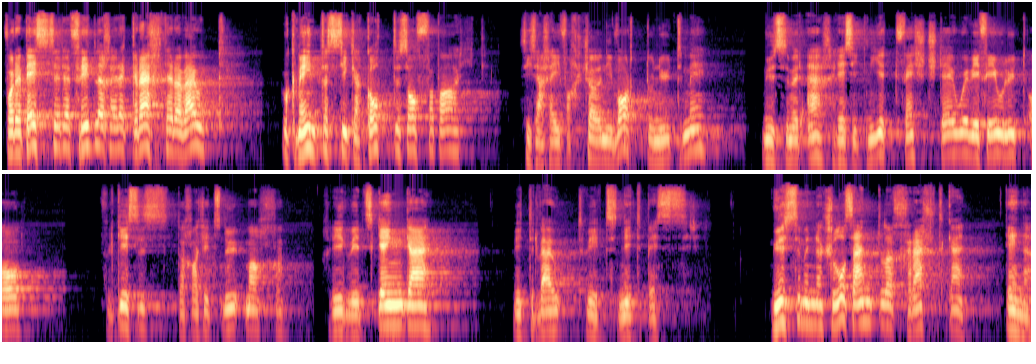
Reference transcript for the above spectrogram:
Von einer besseren, friedlicheren, gerechteren Welt? Und gemeint, das sei eine Gottesoffenbarung? Sie sagen einfach schöne Worte und nichts mehr. Müssen wir echt resigniert feststellen, wie viele Leute auch vergiss es, da kannst du jetzt nichts machen. Krieg wird es gern geben, mit der Welt wird es nicht besser. Müssen wir ihnen schlussendlich Recht geben, denen,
